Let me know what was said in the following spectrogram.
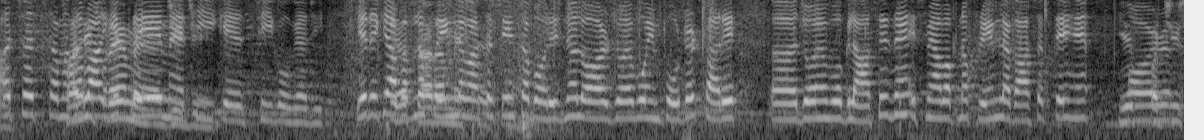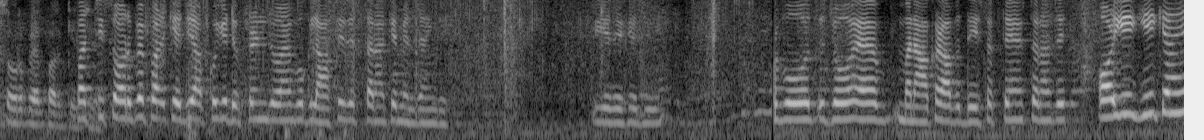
अच्छा अच्छा मतलब खाली आ, ये है, फ्रेम जी, है। ठीक है ठीक हो गया जी। ये देखिए आप अपना फ्रेम लगा सकते हैं सब ओरिजिनल और जो है वो इम्पोर्टेड सारे जो है वो ग्लासेस हैं इसमें आप अपना फ्रेम लगा सकते हैं ये और पच्चीस सौ रुपए पर के पच्चीस सौ रुपये पर के जी आपको ये डिफरेंट जो है वो ग्लासेस इस तरह के मिल जाएँगे। ये देखिए जी वो जो है बनाकर आप दे सकते हैं इस तरह से। और ये ये क्या है?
